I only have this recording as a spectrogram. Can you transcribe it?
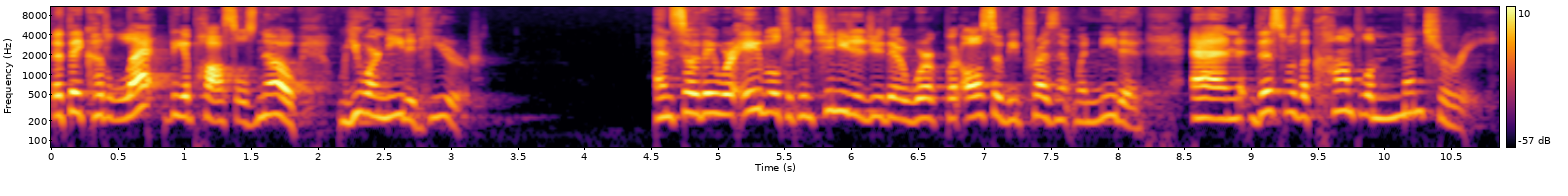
that they could let the apostles know, you are needed here. And so they were able to continue to do their work, but also be present when needed. And this was a complementary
